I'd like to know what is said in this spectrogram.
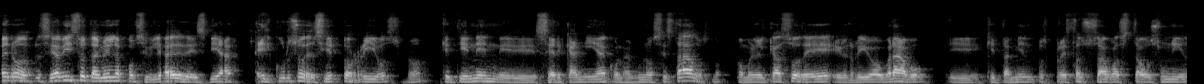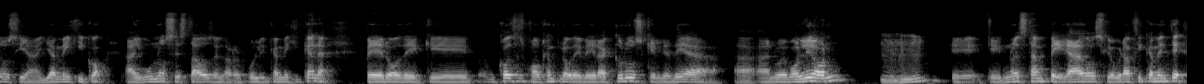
Bueno, se ha visto también la posibilidad de desviar el curso de ciertos ríos, ¿no? Que tienen eh, cercanía con algunos estados, ¿no? Como en el caso del río Bravo, eh, que también pues, presta sus aguas a Estados Unidos y a, y a México, a algunos estados de la República Mexicana. Pero de que cosas, por ejemplo, de Veracruz que le dé a, a, a Nuevo León, que, no están pegados geográficamente.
